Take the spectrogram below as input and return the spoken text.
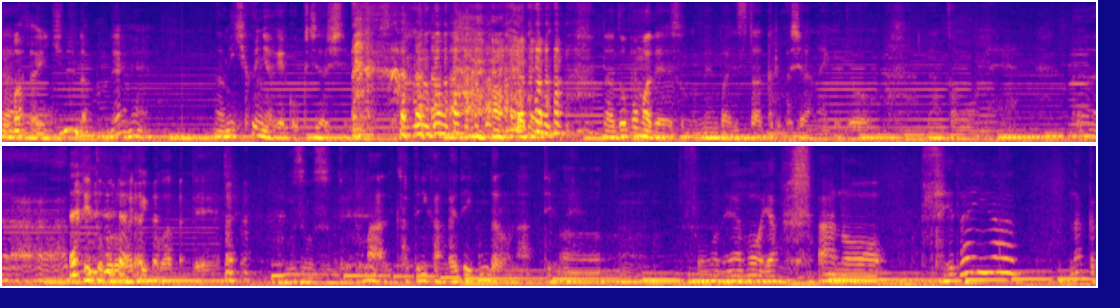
うん、まだ1年だもんね。ね。三木君には結構口出ししてるんですよ。だからどこまでそのメンバーに伝わってるか知らないけどっていうところが結構あってムズムズするんだけどまあ勝手に考えていくんだろうなっていうね、そうねもうやあの世代がなんか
